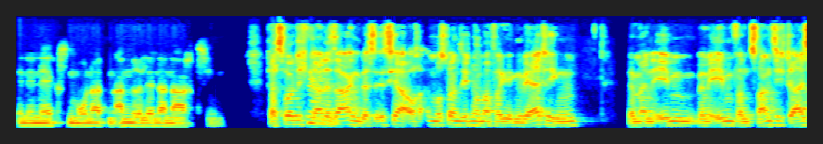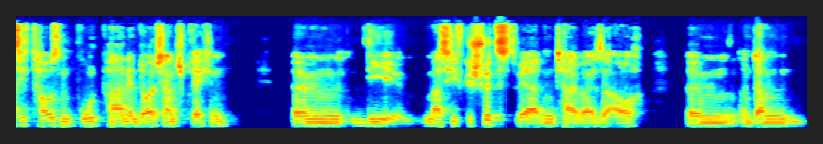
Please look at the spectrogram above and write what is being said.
in den nächsten Monaten andere Länder nachziehen. Das wollte ich mhm. gerade sagen. Das ist ja auch, muss man sich nochmal vergegenwärtigen, wenn man eben, wenn wir eben von 20, 30.000 Brutpaaren in Deutschland sprechen, ähm, die massiv geschützt werden, teilweise auch, ähm, und dann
